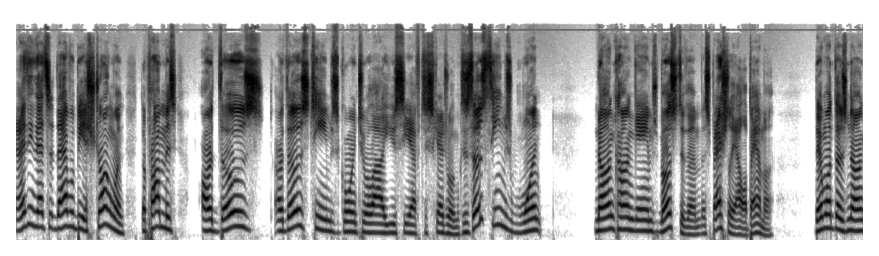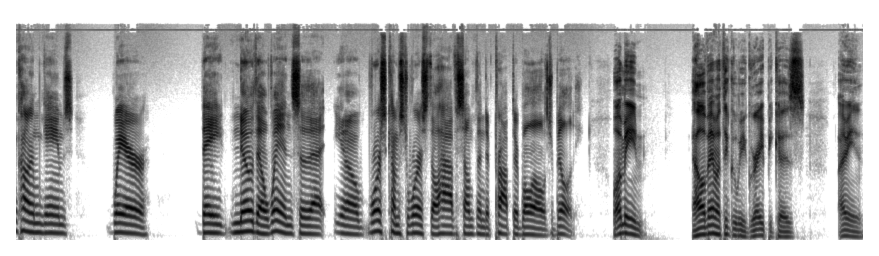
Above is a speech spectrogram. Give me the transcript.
and I think that's that would be a strong one. The problem is, are those are those teams going to allow UCF to schedule them? Because those teams want non-con games. Most of them, especially Alabama, they want those non-con games where they know they'll win, so that you know, worst comes to worst, they'll have something to prop their bowl eligibility. Well, I mean, Alabama I think will be great because, I mean,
